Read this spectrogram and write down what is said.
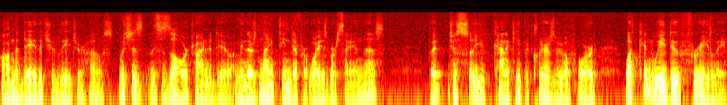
on the day that you lead your host, which is, this is all we're trying to do. I mean, there's 19 different ways we're saying this, but just so you kind of keep it clear as we go forward, what can we do freely?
